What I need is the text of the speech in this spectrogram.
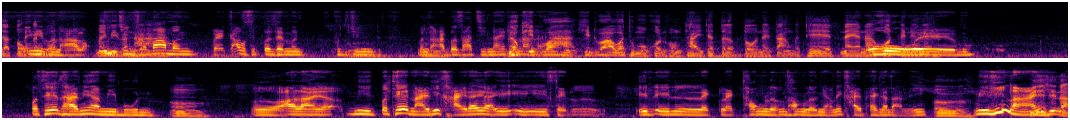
จะตรงไม่กันมีหมปัดญหาหรอกไม่มีคนปัจีญนหาส่วนมากมันแปดเก้าสิบเปอร์เซ็นต์มันคนจีนมันอ่านภาษาจีนได้แล้ทั้วงนั้นคิดแหละว่าคิดว่าวัตถุมงคลของไทยจะเติบโตในต่างประเทศในอนาโอ้คโหตเป็นยังไงประเทศไทยเนี่ยมีบุญ อืม เอออะไรอะมีประเทศไหนที่ขายได้อะไอไอ้ไอ้เศษ ไอ้ไอ้เหล็กเหล็กทองเหลืองทองเหลืองอย่างนี้ขายแพงขนาดนี้ เออ มีที่ไหน มีที่ไหน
